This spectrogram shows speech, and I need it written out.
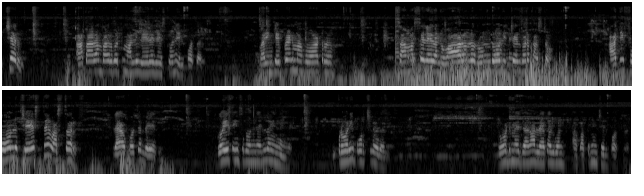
ఇచ్చారు. ఆ తాళం పగలగొట్టి మళ్ళీ వేరే చేసుకొని వెళ్ళిపోతారు. మరి ఇంకెప్పుడండి మాకు వాటర్? సమస్య లేదండి. వారంలో రెండు రోజులు ఇచ్చేది కూడా కష్టం. అది ఫోన్లు చేస్తే వస్తారు. లేకపోతే లేదు. గొయ్యి తీసుకొని రెండు నెలలు అయిందండి ఇప్పటివరకు పూడ్చలేదు అది. రోడ్డు మీద జనాలు లేక ఆ పక్క నుంచి వెళ్ళిపోతున్నారు.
